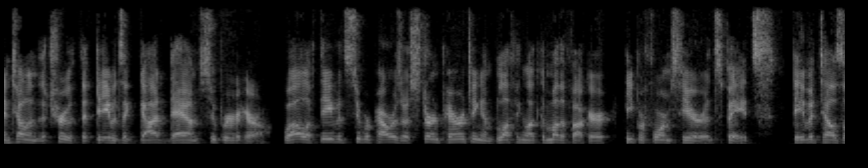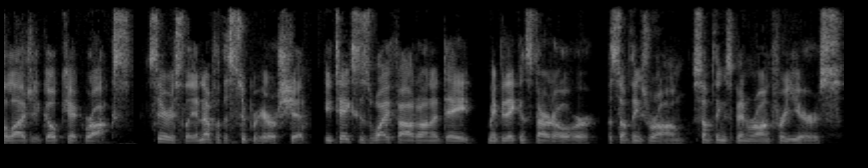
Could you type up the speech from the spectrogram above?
and telling the truth that David's a goddamn superhero. Well, if David's superpowers are stern parenting and bluffing like a motherfucker, he performs here in spades. David tells Elijah to go kick rocks. Seriously, enough with the superhero shit. He takes his wife out on a date. Maybe they can start over, but something's wrong. Something's been wrong for years.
